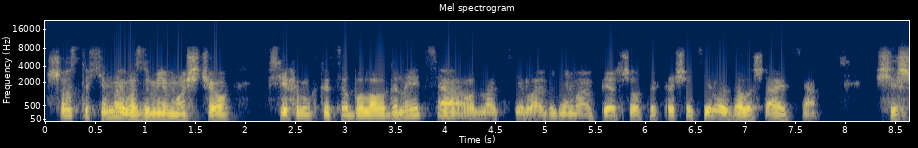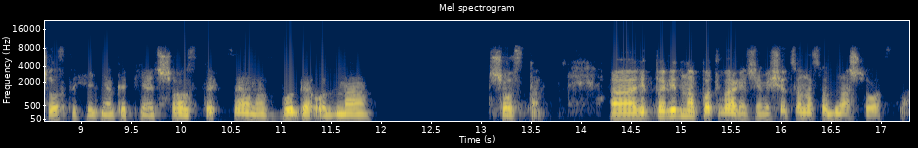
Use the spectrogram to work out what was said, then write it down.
Шостих, і ми розуміємо, що всі фрукти це була одиниця, одна ціла, віднімаю 5 шостих те, що ціле, залишається 6 шостих відняти 5 шостих, це у нас буде 1 шоста. Е, Відповідно, потверджуємо, що це у нас 1 шоста.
